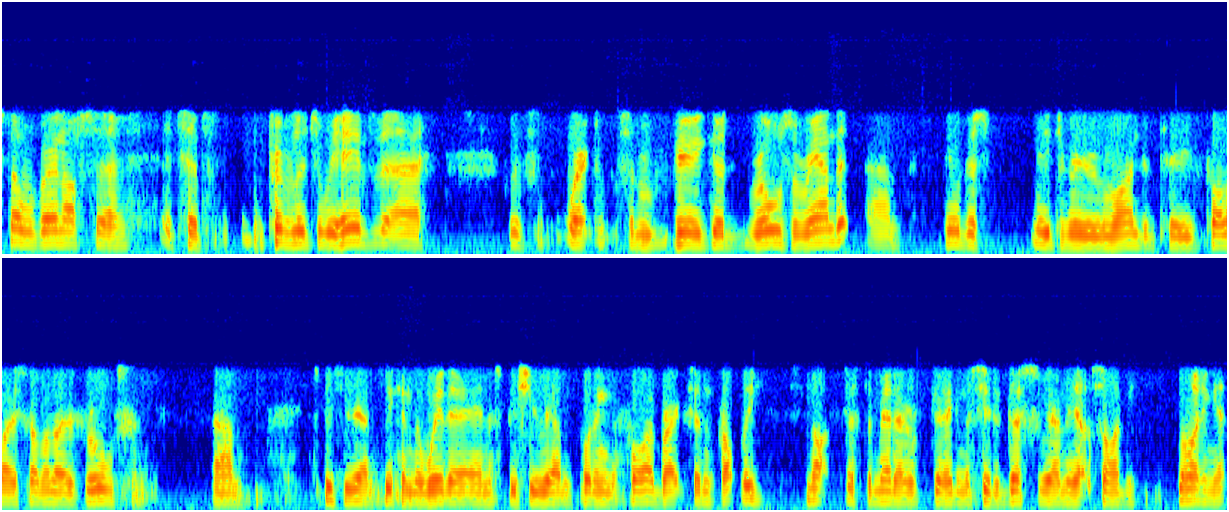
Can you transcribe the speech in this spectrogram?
stubble burn offs. Uh, it's a privilege that we have. Uh, we've worked some very good rules around it. Um, they'll just need to be reminded to follow some of those rules, um, especially around checking the weather and especially around putting the fire breaks in properly. It's not just a matter of dragging a set of discs around the outside and lighting it.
